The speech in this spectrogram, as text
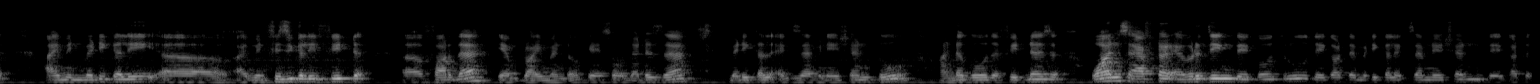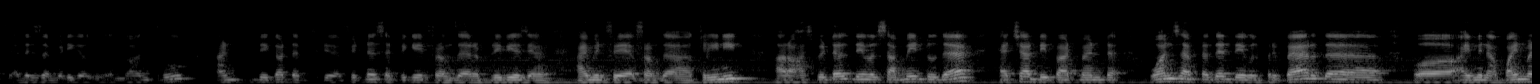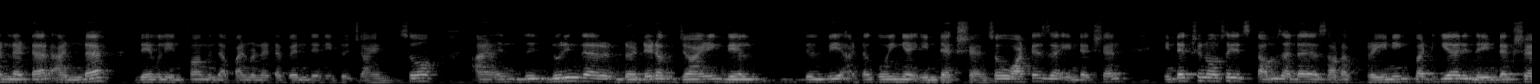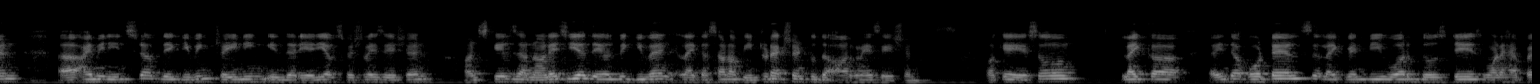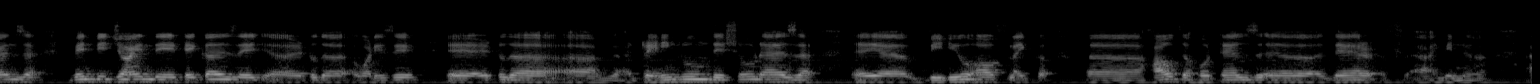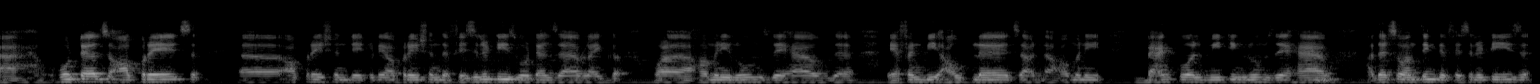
i mean medically uh, i mean physically fit uh, for the employment. Okay so that is the medical examination to undergo the fitness. Once after everything they go through they got the medical examination they got the there is a medical gone through and they got the fit- fitness certificate from their previous i mean from the clinic or hospital. They will submit to the hr department. Once after that they will prepare the uh, i mean appointment letter and uh, they will inform in the appointment letter when they need to join. So uh, the, during the, the date of joining they'll they'll be undergoing an induction. So what is the induction? Induction also it comes under a sort of training but here in the induction uh, i mean instead of they giving training in their area of specialization on skills or knowledge here they will be given like a sort of introduction to the organization. Okay so like uh, in the hotels like when we work those days what happens uh, when we join they take us they, uh, to the what is it uh, to the uh, training room. They showed us a, a video of like uh, how the hotels there i mean hotels operates uh, operation day-to-day operation. The facilities hotels have like uh, how many rooms they have the f&b outlets and how many banquet meeting rooms they have. Uh, that's one thing the facilities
